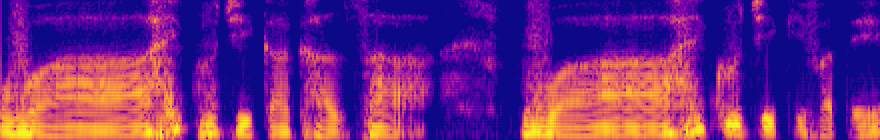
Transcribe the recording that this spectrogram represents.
ਵਾਹਿਗੁਰੂ ਜੀ ਕਾ ਖਾਲਸਾ, ਵਾਹਿਗੁਰੂ ਜੀ ਕੀ ਫਤਿਹ।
